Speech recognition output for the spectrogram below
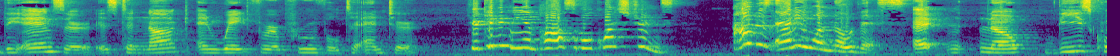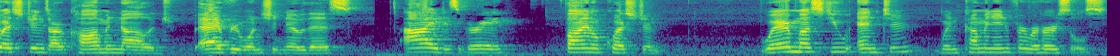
The answer is to knock and wait for approval to enter. You're giving me impossible questions. How does anyone know this? Eh, no, these questions are common knowledge. Everyone should know this. I disagree. Final question. Where must you enter when coming in for rehearsals?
